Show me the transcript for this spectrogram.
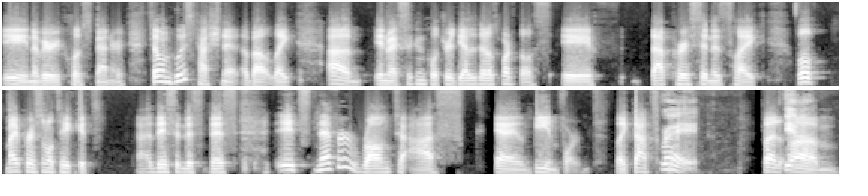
in a very close manner. Someone who is passionate about like um in Mexican culture, Dia de los Muertos. If that person is like, well, my personal take it's uh, this and this and this, it's never wrong to ask and be informed. Like that's cool. Right. But Yeah. um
